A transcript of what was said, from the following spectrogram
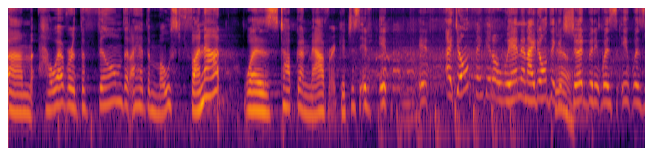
um, however, the film that I had the most fun at was Top Gun Maverick. It just it it it. I don't think it'll win, and I don't think Yeah. it should. But it was it was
